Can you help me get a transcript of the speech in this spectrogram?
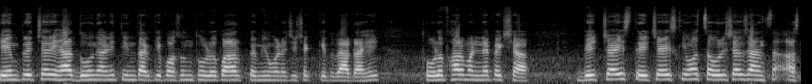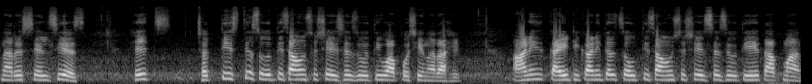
टेम्परेचर ह्या दोन आणि तीन तारखेपासून थोडंफार कमी होण्याची शक्यता दाट आहे. थोडंफार म्हणण्यापेक्षा बेचाळीस त्रेचाळीस किंवा चौवेचाळीस असणारे सेल्सिअस हेच छत्तीस ते सदतीस अंश सेल्सिअसवरती वापस येणार आहे. आणि काही ठिकाणी तर चौतीस अंश सेल्सिअसवरती हे तापमान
